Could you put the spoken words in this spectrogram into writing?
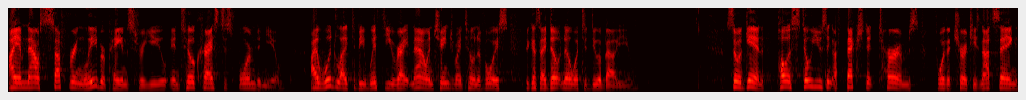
I am now suffering labor pains for you until Christ is formed in you. I would like to be with you right now and change my tone of voice because I don't know what to do about you. So again, Paul is still using affectionate terms for the church. He's not saying,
